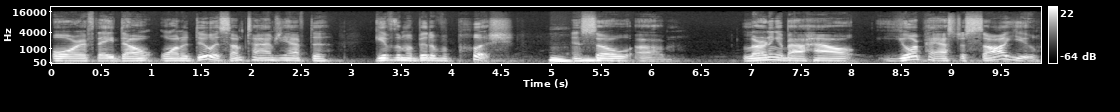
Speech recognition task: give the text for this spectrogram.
Or if they don't want to do it, sometimes you have to give them a bit of a push. Mm-hmm. And so um, learning about how your pastor saw you,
